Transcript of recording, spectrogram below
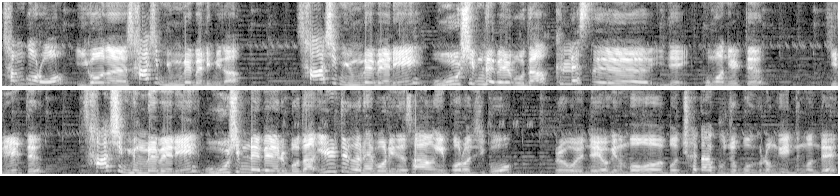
참고로 이거는 46레벨입니다. 46레벨이 50레벨보다 클래스 이제 공원 1등, 길 1등, 46레벨이 50레벨보다 1등을 해버리는 상황이 벌어지고 그리고 이제 여기는 뭐, 뭐 최다 구조 뭐 그런 게 있는 건데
